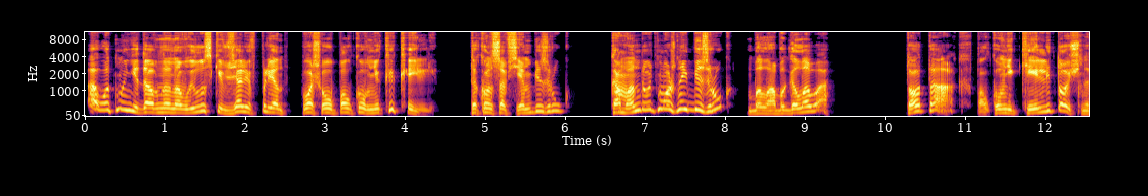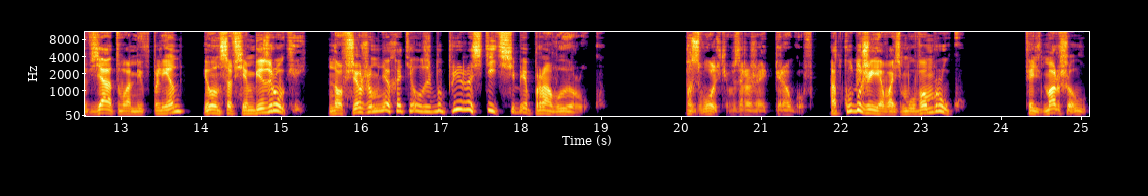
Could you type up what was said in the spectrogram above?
А вот мы недавно на вылазке взяли в плен вашего полковника Келли. Так он совсем без рук. Командовать можно и без рук, была бы голова. То так, полковник Келли точно взят вами в плен, и он совсем без руки. Но все же мне хотелось бы прирастить себе правую руку. Позвольте, возражает Пирогов, откуда же я возьму вам руку? Фельдмаршал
